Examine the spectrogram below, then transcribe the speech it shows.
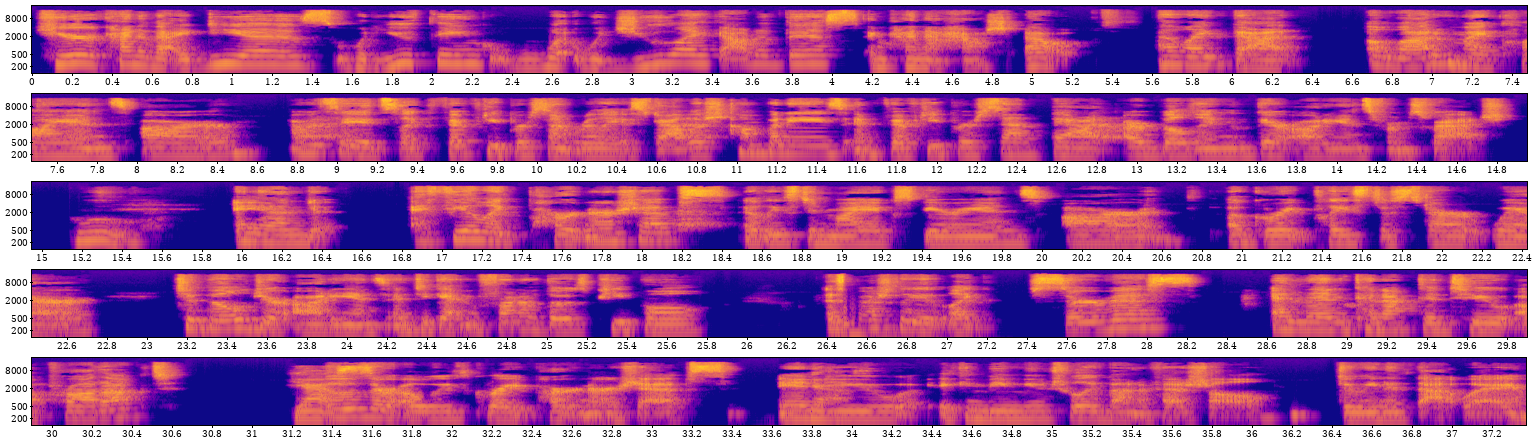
here are kind of the ideas. What do you think? What would you like out of this? And kind of hash out. I like that. A lot of my clients are, I would say it's like 50% really established companies and 50% that are building their audience from scratch. Ooh. And I feel like partnerships, at least in my experience, are a great place to start where to build your audience and to get in front of those people, especially like service and then connected to a product Yes. Those are always great partnerships and you it can be mutually beneficial doing it that way.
